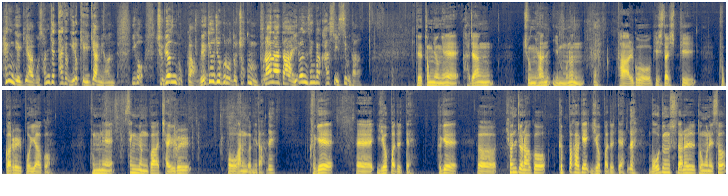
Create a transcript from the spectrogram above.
핵 얘기하고 선제 타격 이렇게 얘기하면 이거 주변 국가 외교적으로도 조금 불안하다 이런 생각할 수 있습니다. 대통령의 가장 중요한 임무는 네. 다 알고 계시다시피 국가를 보위하고 국민의 생명과 자유를 보호하는 겁니다. 네. 그게 에, 위협받을 때, 그게 어, 현존하고 급박하게 위협받을 때 네. 모든 수단을 동원해서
